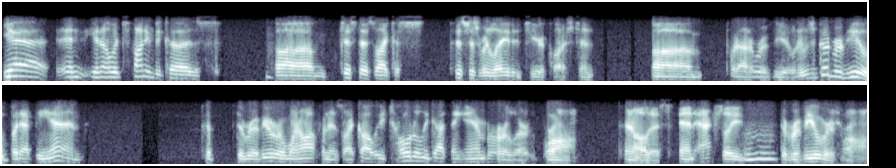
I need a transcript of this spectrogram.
Yeah, and you know it's funny because um, just as like a this is related to your question. Um, put out a review, and it was a good review. But at the end, the the reviewer went off and is like, "Oh, he totally got the Amber Alert wrong," and all this. And actually, hmm the reviewer's wrong.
